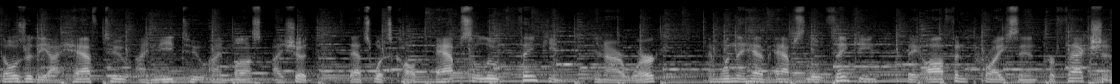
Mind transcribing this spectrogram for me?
Those are the I have to, I need to, I must, I should. That's what's called absolute thinking in our work. And when they have absolute thinking, they often price in perfection.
